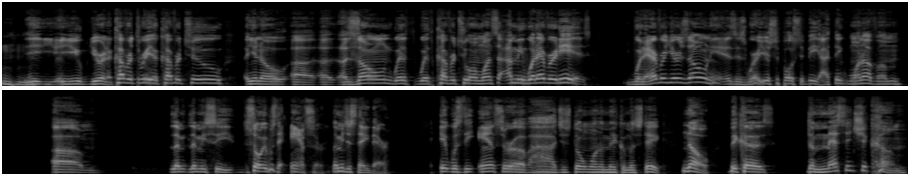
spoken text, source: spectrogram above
Mm-hmm. You, you are in a cover three, a cover two, you know, uh, a, a zone with with cover two on one side. I mean, whatever it is, whatever your zone is, is where you're supposed to be. I think one of them. Um, let let me see. So it was the answer. Let me just stay there. It was the answer of ah, I just don't want to make a mistake. No, because the message should come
